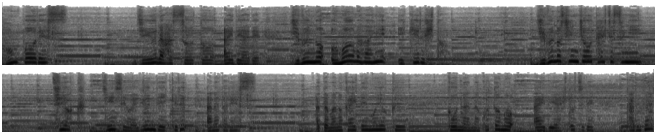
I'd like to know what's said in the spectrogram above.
奔放です。自由な発想とアイデアで自分の思うままに生きる人。自分の心情を大切に強く人生を歩んでいけるあなたです。頭の回転もよく困難なこともアイデア一つで軽々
